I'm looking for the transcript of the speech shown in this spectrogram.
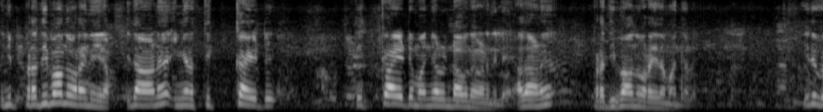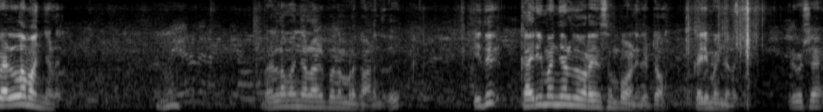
ഇനി പ്രതിഭ എന്ന് പറയുന്ന ഇനം. ഇതാണ് ഇങ്ങനെ തിക്കായിട്ട് തിക്കായിട്ട് മഞ്ഞൾ ഉണ്ടാവുന്ന കാണുന്നില്ലേ? അതാണ് പ്രതിഭ എന്ന് പറയുന്ന മഞ്ഞൾ. ഇത് വെള്ള മഞ്ഞൾ. വെള്ള മഞ്ഞളാണ് ഇപ്പോൾ നമ്മൾ കാണുന്നത്. ഇത് കരിമഞ്ഞൾ എന്ന് പറയുന്ന സംഭവമാണ് ഇത് കേട്ടോ. കരിമഞ്ഞൾ. ഇത് പക്ഷേ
